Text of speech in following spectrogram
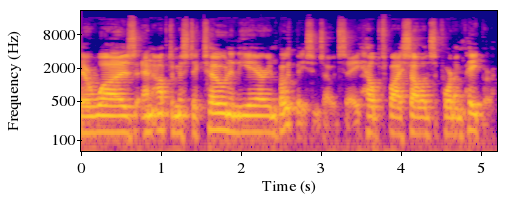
There was an optimistic tone in the air in both basins, I would say, helped by solid support on paper.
